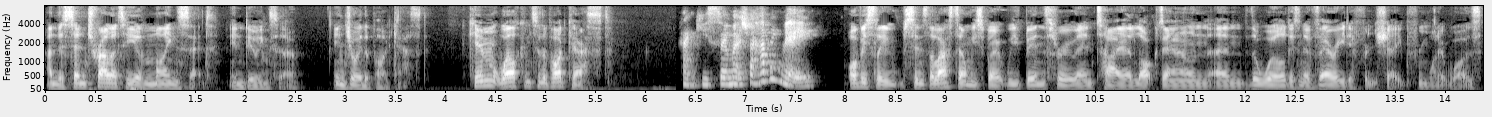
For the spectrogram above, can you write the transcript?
and the centrality of mindset in doing so. Enjoy the podcast. Kim, welcome to the podcast. Thank you so much for having me. Obviously, since the last time we spoke, we've been through an entire lockdown and the world is in a very different shape from what it was.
